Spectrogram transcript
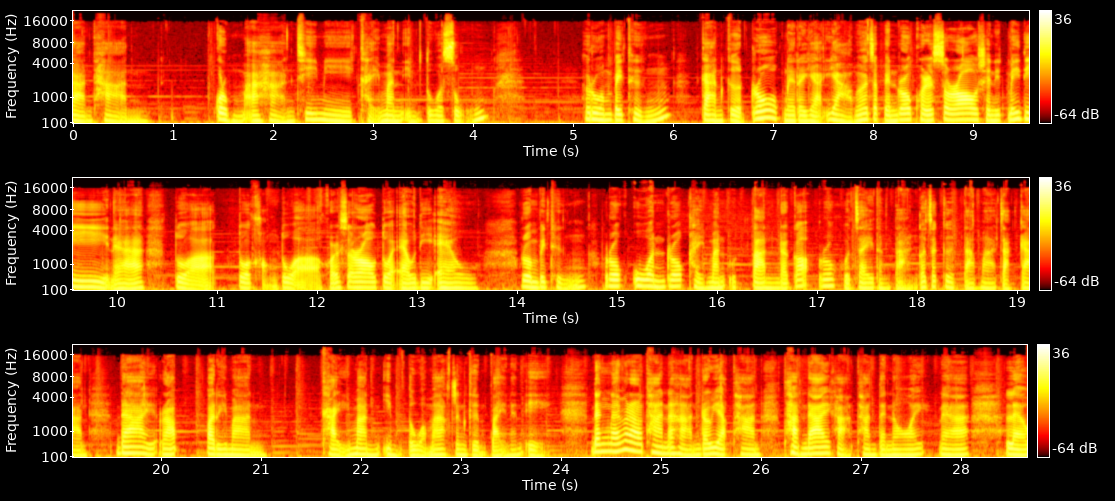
การทานกลุ่มอาหารที่มีไขมันอิ่มตัวสูง รวมไปถึงการเกิดโรคในระยะยาว ไม่ว่าจะเป็นโรคคอเลสเตอรอลชนิดไม่ดีนะคะตัวตัวของตัวคอเลสเตอรอลตัว LDL รวมไปถึงโรคอ้วน โรคไขมันอุดตัน แล้วก็โรคหัวใจต่างๆ ก็จะเกิดตามมาจากการได้รับปริมาณ ไขมันอิ่มตัวมากจนเกินไปนั่นเอง ดังนั้นเวลาเราทานอาหารเราอยากทานทานได้ค่ะ ทานแต่น้อยนะคะแล้ว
